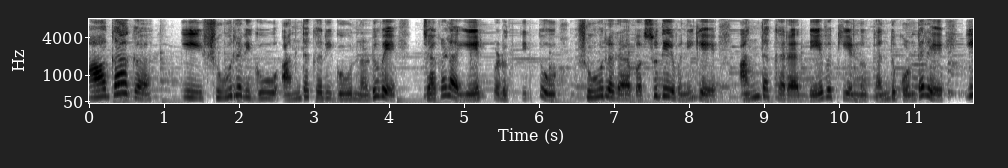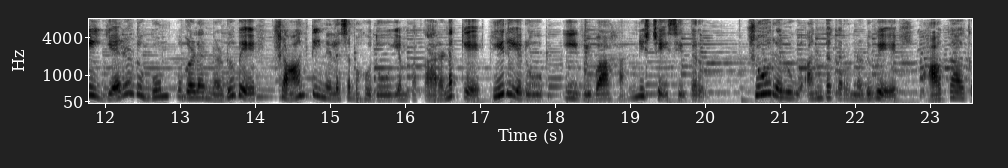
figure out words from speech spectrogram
ಆಗಾಗ ಈ ಶೂರರಿಗೂ ಅಂಧಕರಿಗೂ ನಡುವೆ ಜಗಳ ಏರ್ಪಡುತ್ತಿದ್ದು ಶೂರರ ವಸುದೇವನಿಗೆ ಅಂಧಕರ ದೇವಕಿಯನ್ನು ತಂದುಕೊಂಡರೆ ಈ ಎರಡು ಗುಂಪುಗಳ ನಡುವೆ ಶಾಂತಿ ನೆಲೆಸಬಹುದು ಎಂಬ ಕಾರಣಕ್ಕೆ ಹಿರಿಯರು ಈ ವಿವಾಹ ನಿಶ್ಚಯಿಸಿದ್ದರು. ಶೂರರು ಅಂಧಕರ ನಡುವೆ ಆಗಾಗ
